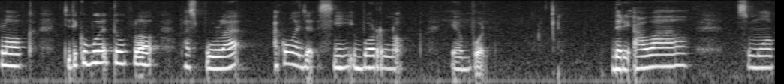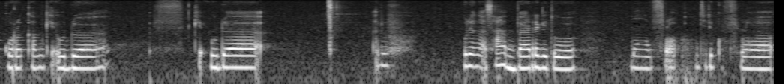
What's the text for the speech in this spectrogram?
vlog. Jadi aku buat tuh vlog. Pas pula aku ngajak si Borno. Ya bon dari awal semua aku rekam kayak udah kayak udah aduh udah nggak sabar gitu mau ngevlog. Jadi aku vlog.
